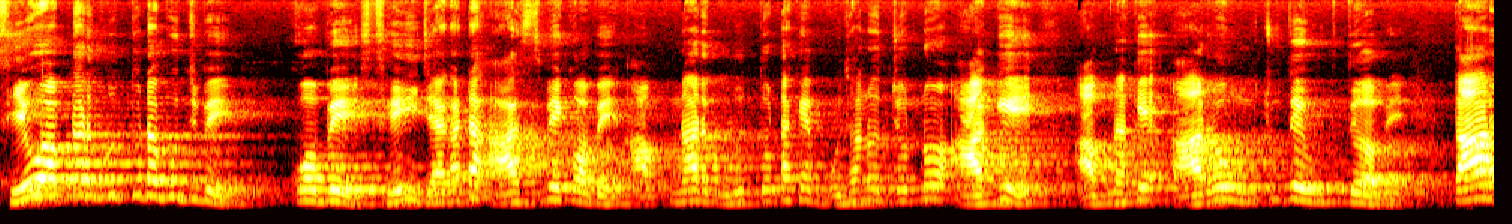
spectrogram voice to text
সেও আপনার গুরুত্বটা বুঝবে। কবে, সেই জায়গাটা আসবে কবে, আপনার গুরুত্বটাকে বোঝানোর জন্য আগে আপনাকে আরও উঁচুতে উঠতে হবে। তার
